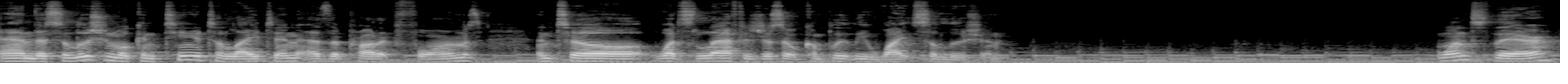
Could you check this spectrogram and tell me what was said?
and the solution will continue to lighten as the product forms until what's left is just a completely white solution. Once there,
